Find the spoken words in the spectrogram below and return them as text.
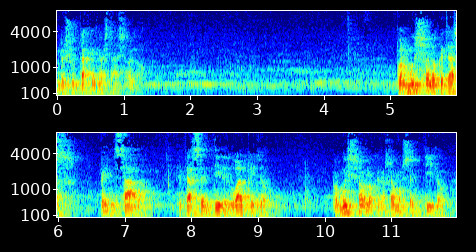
Resulta que no estás solo. Por muy solo que te has pensado, que te has sentido igual que yo, por muy solo que nos hemos sentido,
